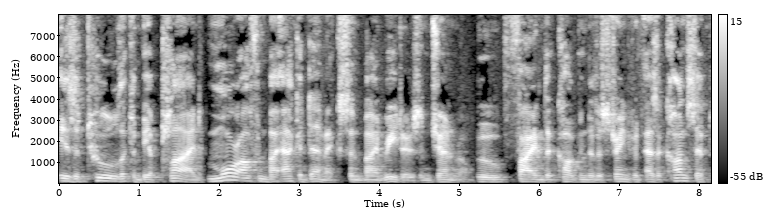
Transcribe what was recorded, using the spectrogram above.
is a tool that can be applied more often by academics and by readers in general who find that cognitive estrangement as a concept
